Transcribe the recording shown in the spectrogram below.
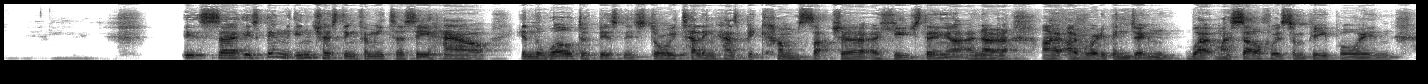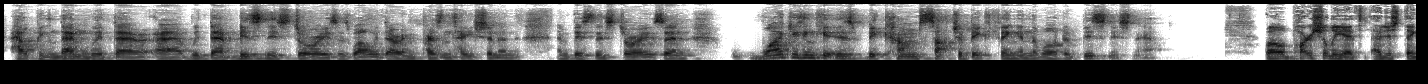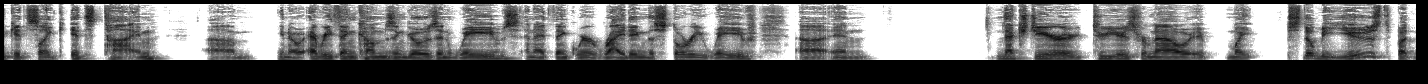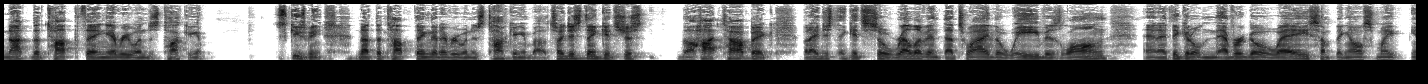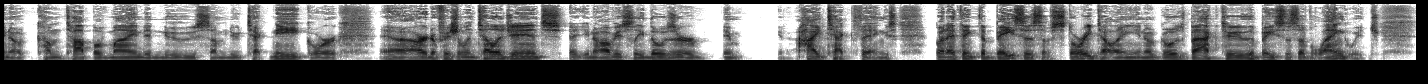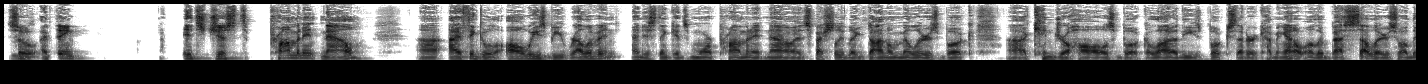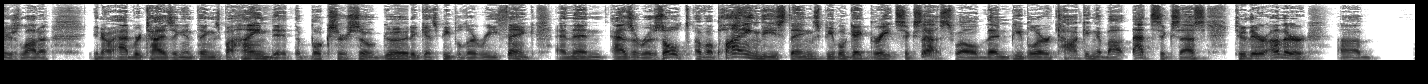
It's uh, it's been interesting for me to see how in the world of business storytelling has become such a, a huge thing. I, I know I, have already been doing work myself with some people in helping them with their uh, with their business stories as well, with their own presentation and and business stories. And why do you think it has become such a big thing in the world of business now? Well, partially, I, I just think it's like it's time. Um, you know, everything comes and goes in waves, and I think we're riding the story wave. Uh, and next year, two years from now, it might still be used, but not the top thing everyone's talking. Excuse me, not the top thing that everyone is talking about. So I just think it's just the hot topic, but I just think it's so relevant. That's why the wave is long and I think it'll never go away. Something else might, you know, come top of mind in news, some new technique or uh, artificial intelligence. Uh, you know, obviously those are you know, high tech things, but I think the basis of storytelling, you know, goes back to the basis of language. So mm-hmm. I think it's just prominent now uh, I think it will always be relevant. I just think it's more prominent now, especially like Donald Miller's book, uh, Kindra Hall's book, a lot of these books that are coming out. Well, they're bestsellers. Well, there's a lot of, you know, advertising and things behind it. The books are so good. It gets people to rethink. And then as a result of applying these things, people get great success. Well, then people are talking about that success to their other, uh,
